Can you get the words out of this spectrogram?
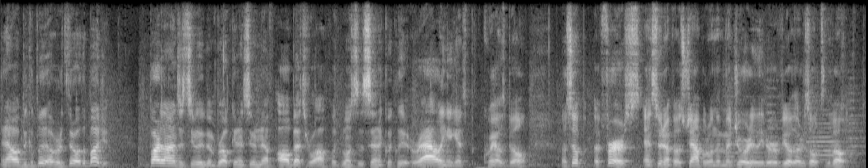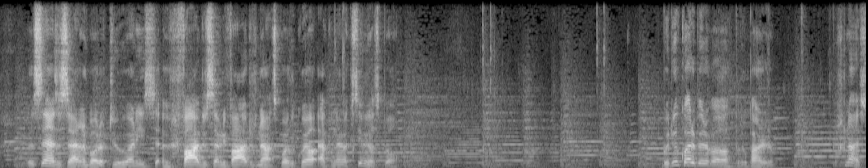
and how it would be completely overthrow the budget. The party lines had seemingly been broken, and soon enough all bets were off, with most of the Senate quickly rallying against Quayle's bill. Let's hope at first, and soon enough it was trampled when the majority leader revealed the results of the vote. The Senate has decided in a vote of 25 to 75 to not support the Quayle economic stimulus bill. We do have quite a bit of a political power here. Which is nice.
